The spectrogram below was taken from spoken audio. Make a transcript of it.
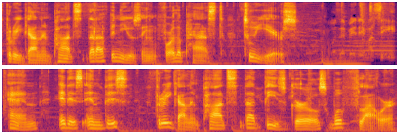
3 gallon pots that I've been using for the past 2 years. And it is in these 3 gallon pots that these girls will flower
